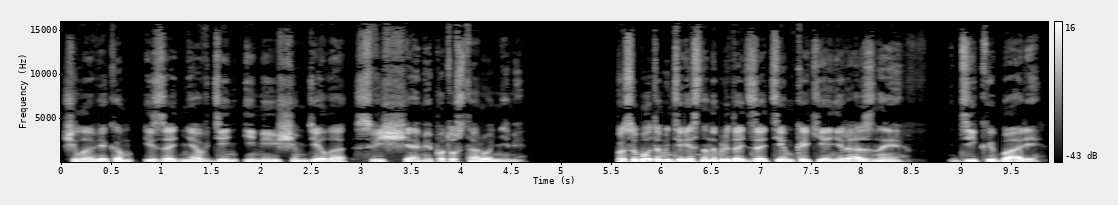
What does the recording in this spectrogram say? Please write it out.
человеком изо дня в день имеющим дело с вещами потусторонними. По субботам интересно наблюдать за тем, какие они разные. Дик и Барри —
